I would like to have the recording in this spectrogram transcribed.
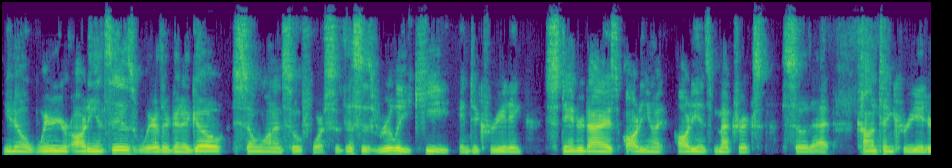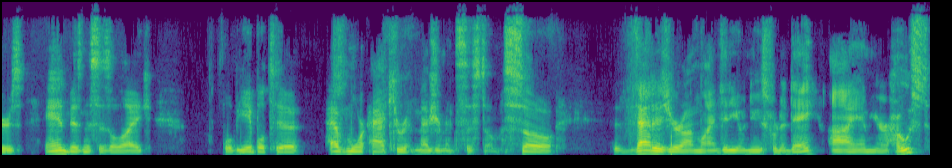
you know, where your audience is, where they're going to go, so on and so forth. So this is really key into creating standardized audience audience metrics so that content creators and businesses alike will be able to have more accurate measurement systems. So that is your online video news for today. I am your host,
